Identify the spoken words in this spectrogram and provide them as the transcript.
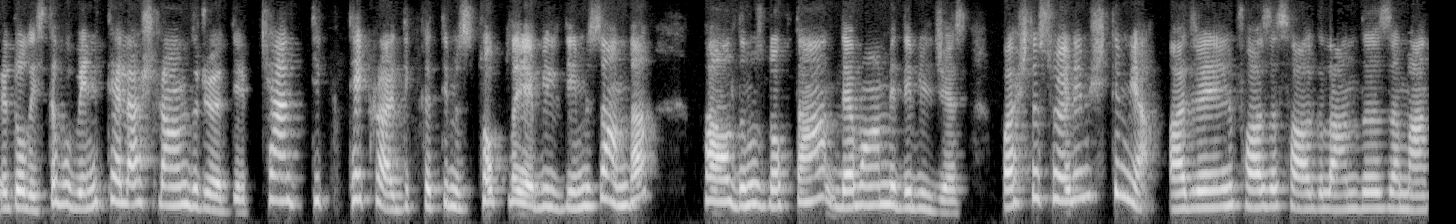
Ve dolayısıyla bu beni telaşlandırıyor deyip kendi tekrar dikkatimizi toplayabildiğimiz anda kaldığımız noktadan devam edebileceğiz. Başta söylemiştim ya adrenalin fazla salgılandığı zaman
